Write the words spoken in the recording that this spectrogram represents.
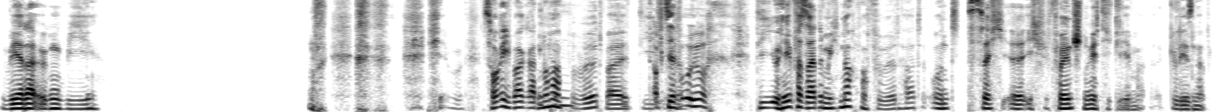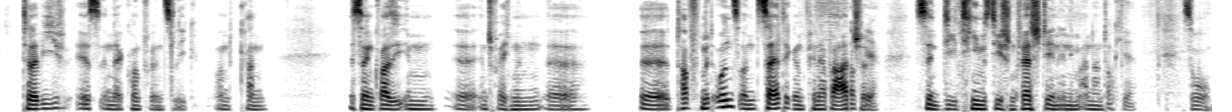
wer da irgendwie Sorry, ich war gerade nochmal verwirrt, weil die, Auf der äh, die UEFA-Seite mich nochmal verwirrt hat und tatsächlich äh, ich vorhin schon richtig gelesen habe. Tel Aviv ist in der Conference League und kann ist dann quasi im äh, entsprechenden äh, Topf mit uns und Celtic und Fenerbahce Okay. sind die Teams, die schon feststehen in dem anderen Topf. Okay. So.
